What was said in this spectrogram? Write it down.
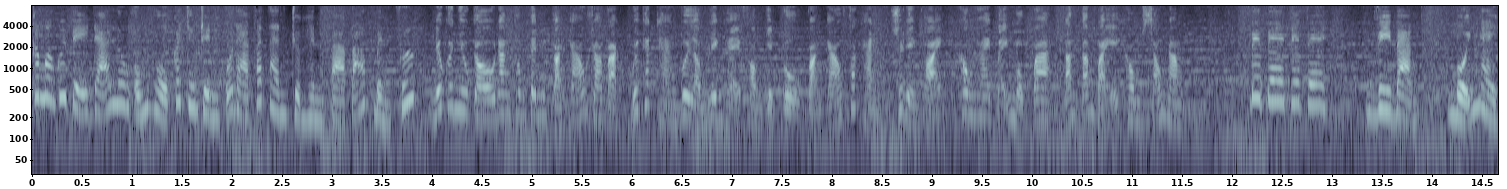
Cảm ơn quý vị đã luôn ủng hộ các chương trình của Đài Phát thanh truyền hình và báo Bình Phước. Nếu có nhu cầu đăng thông tin quảng cáo ra vặt, quý khách hàng vui lòng liên hệ phòng dịch vụ quảng cáo phát hành số điện thoại 02713 887065. BBTV, vì bạn, mỗi ngày.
